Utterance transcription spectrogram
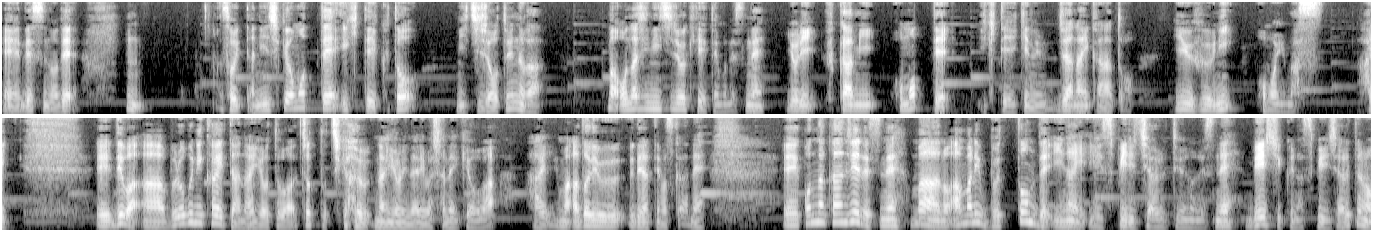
えー、ですので、うん。そういった認識を持って生きていくと、日常というのが、まあ同じ日常を生きていてもですね、より深みを持って生きていけるんじゃないかなというふうに思います。はい。えー、ではブログに書いた内容とはちょっと違う内容になりましたね、今日は。はい。まあ、アドリブでやってますからね。えー、こんな感じでですね、まあ、あの、あんまりぶっ飛んでいないスピリチュアルというのをですね、ベーシックなスピリチュアルというの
